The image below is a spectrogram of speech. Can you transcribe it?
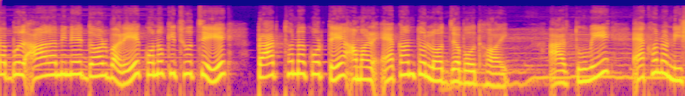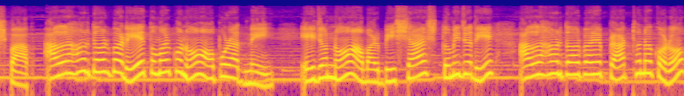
রাব্বুল আলামিনের দরবারে কোনো কিছু চেয়ে প্রার্থনা করতে আমার একান্ত লজ্জাবোধ হয়। আর তুমি এখনও নিষ্পাপ। আল্লাহর দরবারে তোমার কোনো অপরাধ নেই। এই জন্য আমার বিশ্বাস, তুমি যদি আল্লাহর দরবারে প্রার্থনা করো,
